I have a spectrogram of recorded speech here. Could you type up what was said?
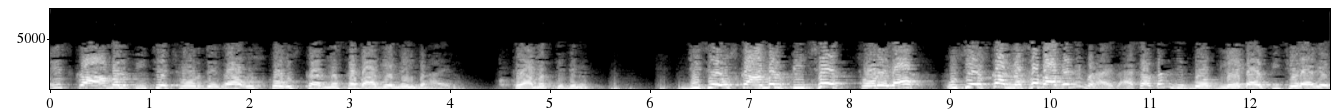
جس کا عمل پیچھے چھوڑ دے گا، اس کو اس کا نصب آگے نہیں بڑھائے گا۔ قیامت کے دن جسے اس کا عمل پیچھے چھوڑے گا، اسے اس کا نصب آگے نہیں بڑھائے گا۔ ایسا ہوتا نا جی بہت لیٹ آئے، پیچھے رہ گئے۔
